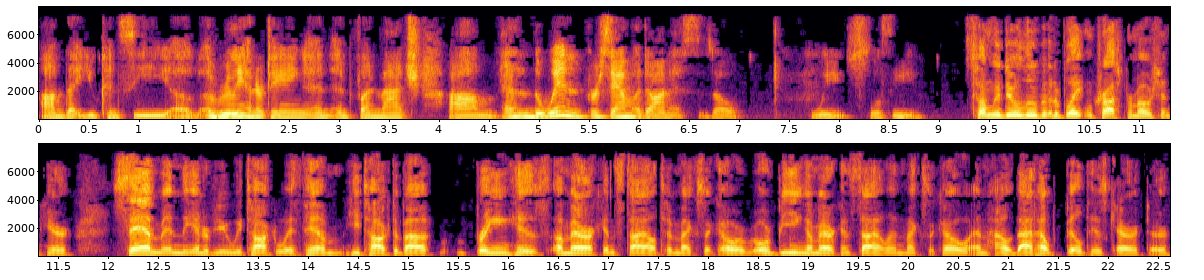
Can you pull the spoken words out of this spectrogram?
um, that you can see a, a really entertaining and, and fun match, um, and the win for Sam Adonis. So we will see. So I'm going to do a little bit of blatant cross promotion here. Sam, in the interview we talked with him, he talked about bringing his American style to Mexico, or, or being American style in Mexico, and how that helped build his character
